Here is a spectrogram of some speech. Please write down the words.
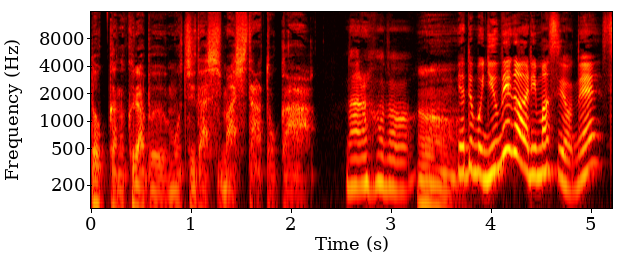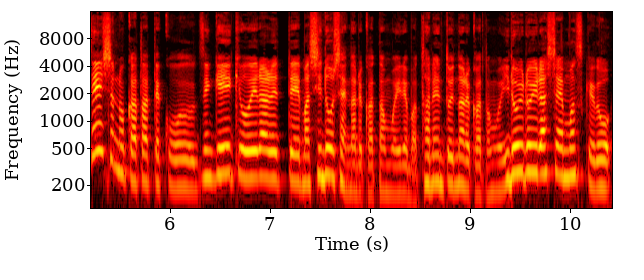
どっかのクラブ持ち出しましたとか、なるほど。うんいやでも夢がありますよね。選手の方ってこう、全経験を得られて、まあ指導者になる方もいれば、タレントになる方もいろいろいらっしゃいますけど、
